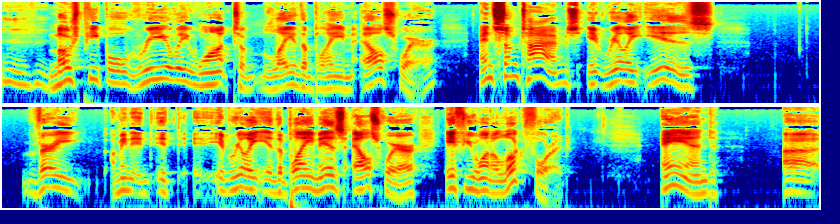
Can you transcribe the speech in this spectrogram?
Mm-hmm. Most people really want to lay the blame elsewhere, and sometimes it really is very. I mean, it it it really the blame is elsewhere if you want to look for it, and uh,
